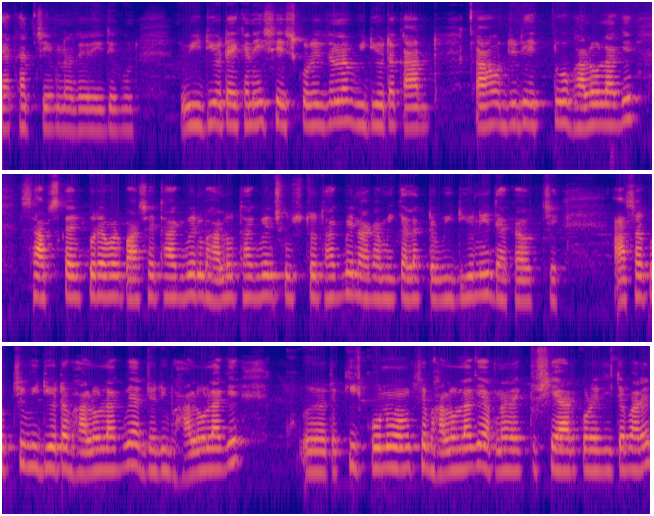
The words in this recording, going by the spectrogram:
দেখাচ্ছি আপনাদের, এই দেখুন। ভিডিওটা এখানেই শেষ করে দিলাম। ভিডিওটা কার কারোর যদি একটুও ভালো লাগে সাবস্ক্রাইব করে আমার পাশে থাকবেন, ভালো থাকবেন, সুস্থ থাকবেন। আগামীকাল একটা ভিডিও নিয়ে দেখা হচ্ছে। আশা করছি ভিডিওটা ভালো লাগবে। আর যদি ভালো লাগে কি কোনো অংশে ভালো লাগে, আপনারা একটু শেয়ার করে দিতে পারেন।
